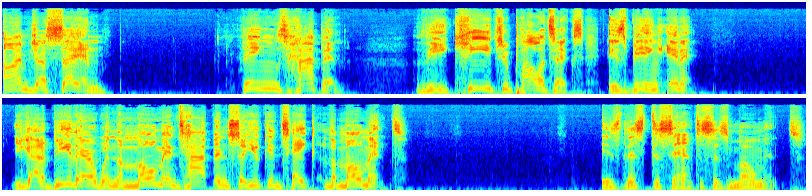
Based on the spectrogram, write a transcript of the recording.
I'm just saying, things happen. The key to politics is being in it. You got to be there when the moment happens so you can take the moment. Is this DeSantis's moment?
